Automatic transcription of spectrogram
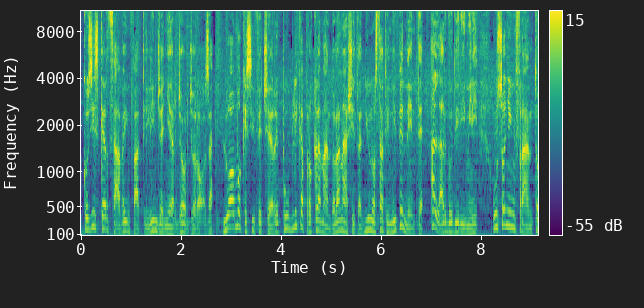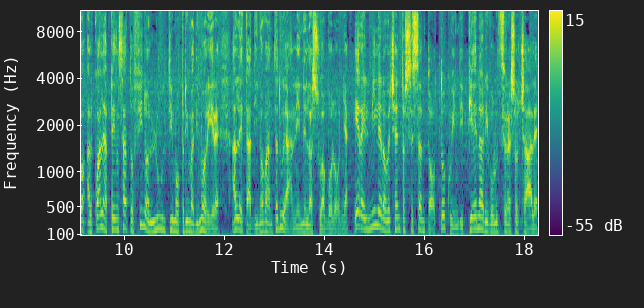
Così scherzava infatti l'ingegner Giorgio Rosa, l'uomo che si fece repubblica proclamando la nascita di uno Stato indipendente al largo di Rimini. Un sogno infranto al quale ha pensato fino all'ultimo prima di morire, all'età di 92 anni nella sua Bologna. Era il 1968, quindi piena rivoluzione sociale,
